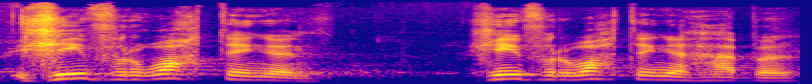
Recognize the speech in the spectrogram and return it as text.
geen verwachtingen. Geen verwachtingen hebben.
